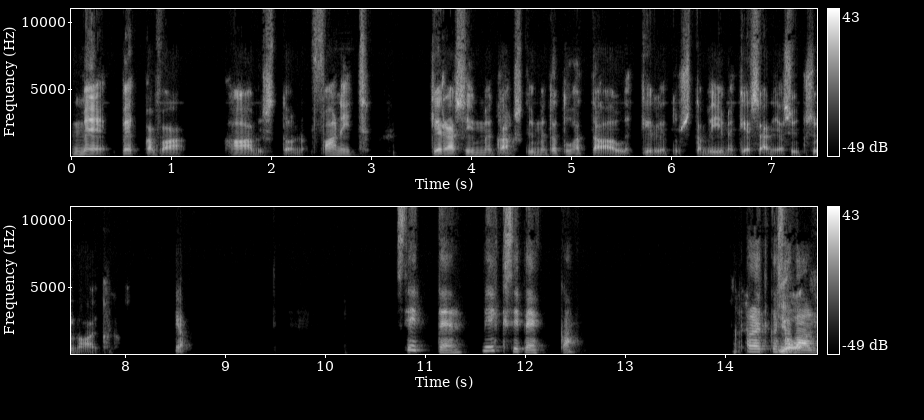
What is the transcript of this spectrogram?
me Pekka Haaviston fanit keräsimme 20 000 allekirjoitusta viime kesän ja syksyn aikana. Joo. Sitten, miksi Pekka? Oletko sä, val,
